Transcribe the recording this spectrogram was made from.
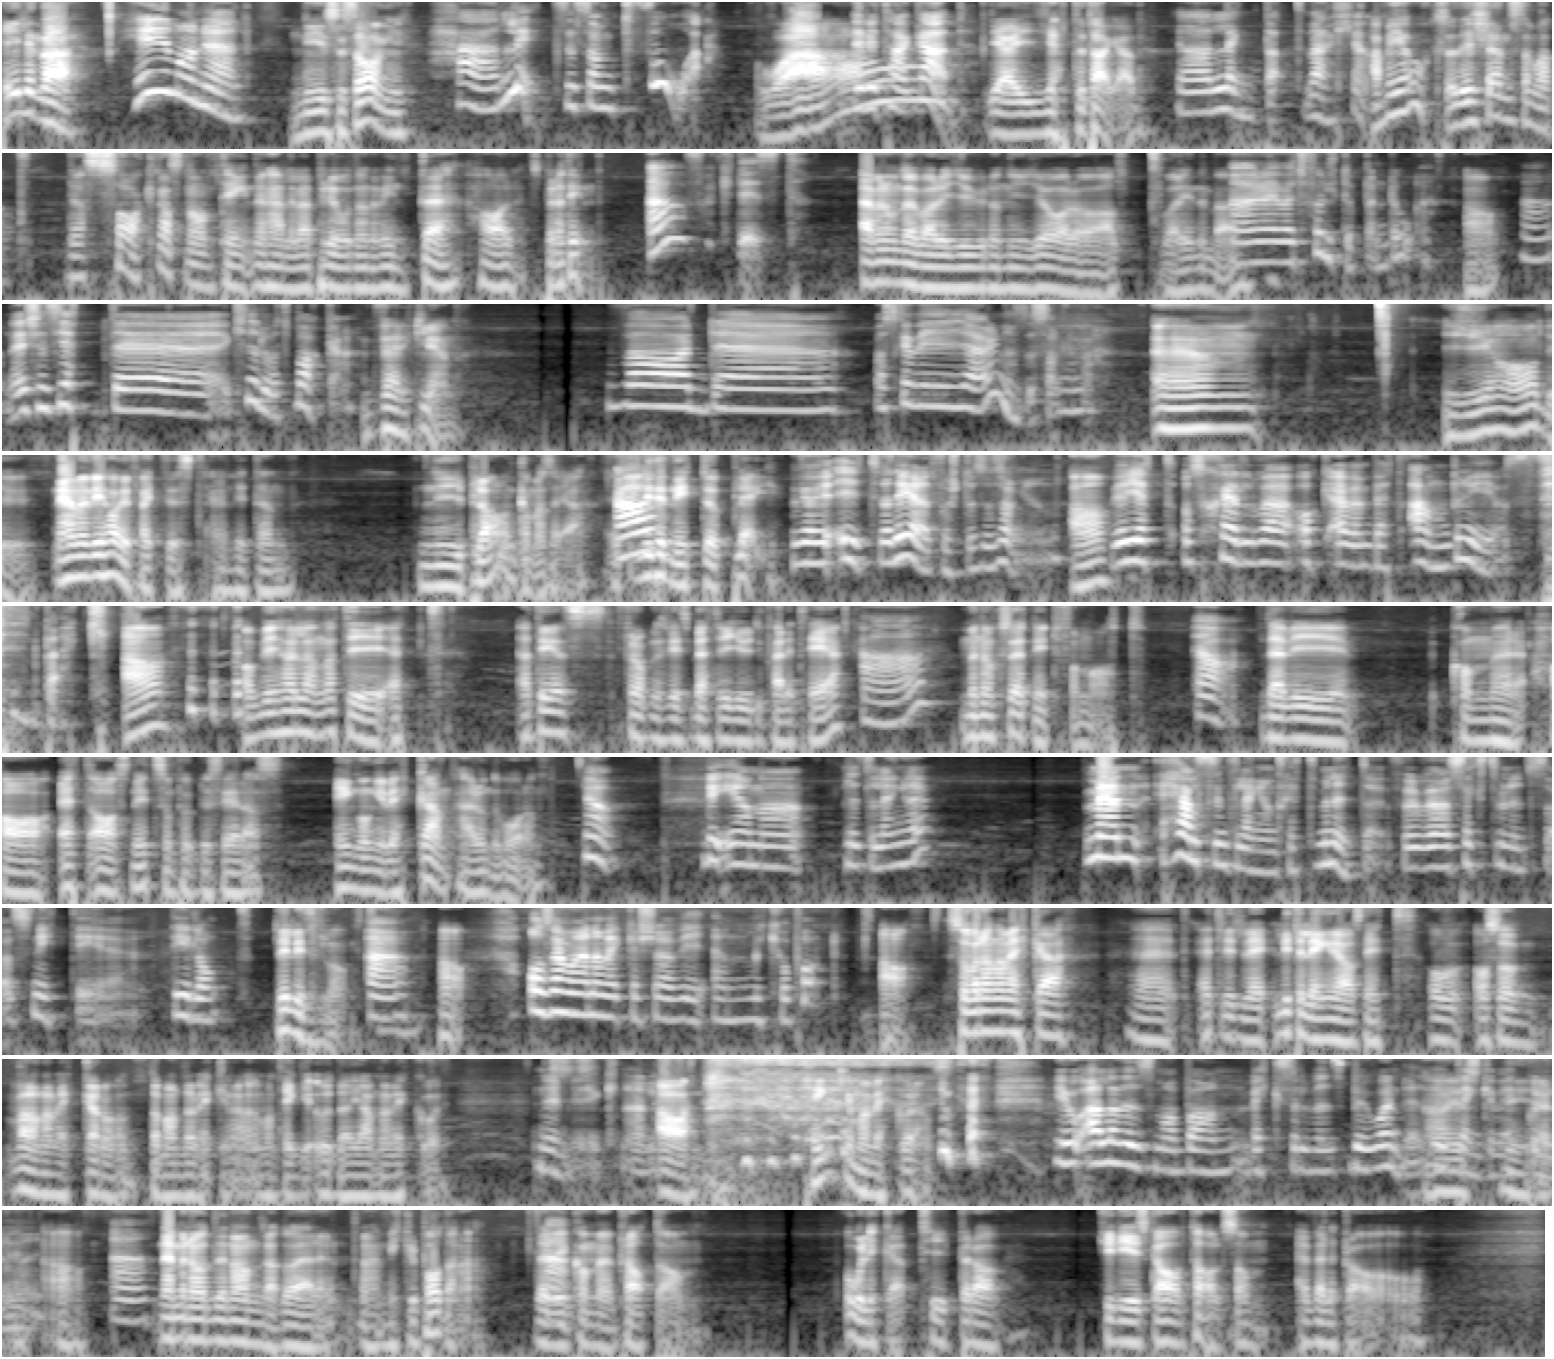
Hej Linda! Hej Manuel! Ny säsong! Härligt! Säsong två! Wow! Är du taggad? Jag är jättetaggad. Jag har längtat, verkligen. Ja, men jag också. Det känns som att det har saknats någonting den här lilla perioden när vi inte har spelat in. Ja, faktiskt. Även om det har varit jul och nyår och allt vad det innebär. Ja, det har varit fullt upp ändå. Ja, Ja, det känns jättekul att vara tillbaka. verkligen. Vad, eh, vad ska vi göra den här säsongen då? Ehm, ja du. Nej men vi har ju faktiskt en liten ny plan kan man säga. Ett Ja. litet nytt upplägg. Vi har ju utvärderat första säsongen. Ja. Vi har gett oss själva och även bett andra ge oss feedback. Ja, och vi har landat i ett, ja, dels förhoppningsvis bättre ljudkvalitet, Ja. men också ett nytt format. Ja. Där vi kommer ha ett avsnitt som publiceras en gång i veckan här under våren. Ja. Det ena lite längre. Men helst inte längre än 30 minuter. För våra 60 minuters avsnitt, det är, det är långt. Det är lite för långt. Ja. Ja. Och sen varannan vecka kör vi en mikropodd. ja. Så varannan vecka eh, ett lite, lite längre avsnitt och, och så varannan vecka då de andra veckorna om man tänker udda jämna veckor. Nu blir det knöligt. Ja, tänker man veckor ens? Jo, alla vi som har barn växelvis boende, vi just tänker det. veckonummer. Ja. Ja. Nej men och den andra då är det de här mikropoddarna. Där Ja. vi kommer prata om olika typer av juridiska avtal som är väldigt bra att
